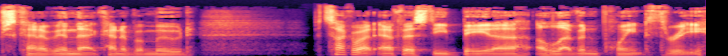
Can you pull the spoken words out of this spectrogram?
just kind of in that kind of a mood. Let's talk about FSD Beta 11.3.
